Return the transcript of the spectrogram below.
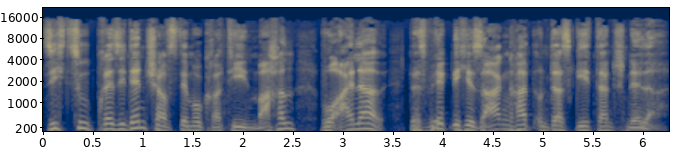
sich zu Präsidentschaftsdemokratien machen, wo einer das wirkliche Sagen hat und das geht dann schneller.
